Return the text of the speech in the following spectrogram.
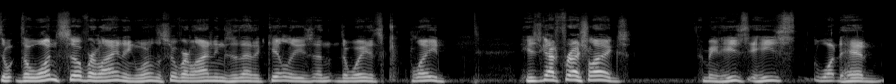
the, the one silver lining, one of the silver linings of that Achilles and the way it's played, he's got fresh legs. I mean, he's he's what had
